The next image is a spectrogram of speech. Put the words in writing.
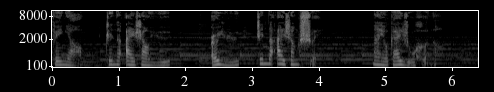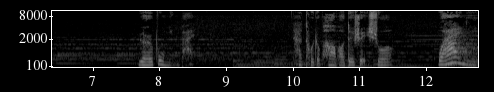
飞鸟真的爱上鱼，而鱼真的爱上水，那又该如何呢？鱼儿不明白，它吐着泡泡对水说：“我爱你。”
